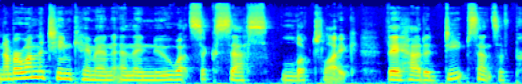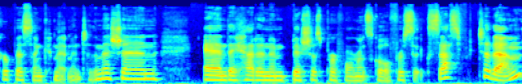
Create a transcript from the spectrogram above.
number one, the team came in and they knew what success looked like. They had a deep sense of purpose and commitment to the mission and they had an ambitious performance goal for success to them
